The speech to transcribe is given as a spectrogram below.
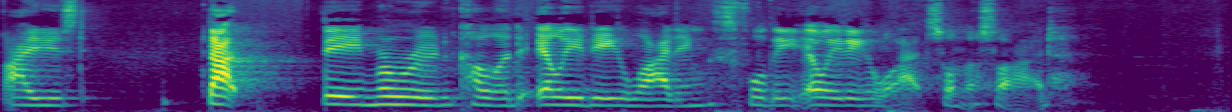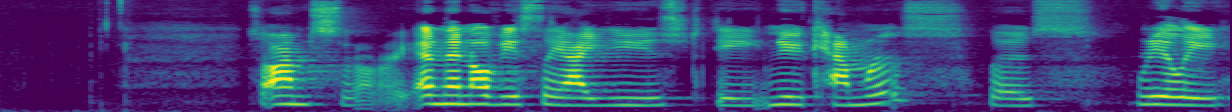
I used that the maroon coloured LED lightings for the LED lights on the side. So I'm sorry. And then obviously I used the new cameras, those really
